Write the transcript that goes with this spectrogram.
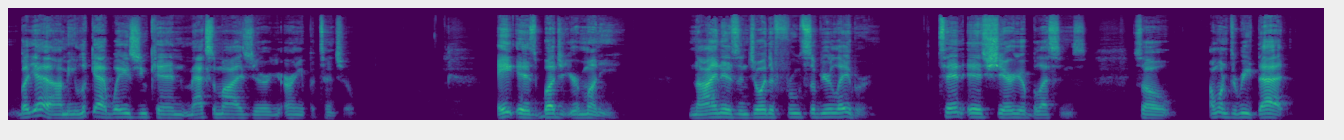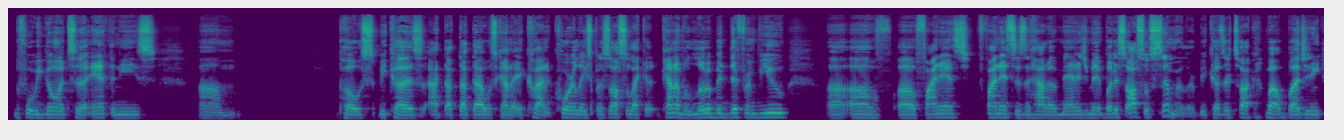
but yeah, I mean, look at ways you can maximize your, your earning potential. Eight is budget your money. Nine is enjoy the fruits of your labor. 10 is share your blessings. So I wanted to read that before we go into Anthony's um, post because I, th- I, thought that was kind of it kind of correlates, but it's also like a kind of a little bit different view uh, of, finance finances and how to management, but it's also similar because they're talking about budgeting.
